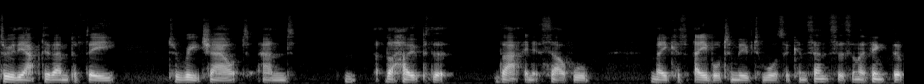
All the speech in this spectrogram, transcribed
through the act of empathy to reach out and the hope that that in itself will make us able to move towards a consensus. And I think that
